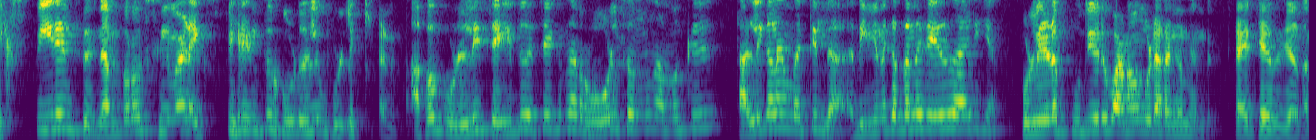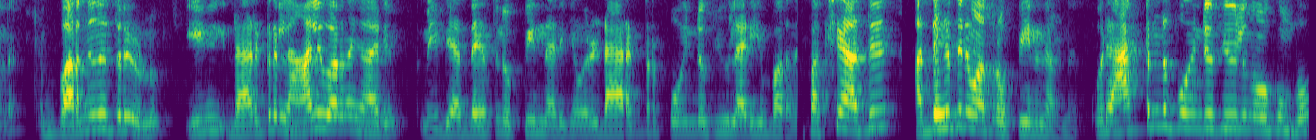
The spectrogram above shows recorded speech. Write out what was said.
എക്സ്പീരിയൻസ് നമ്പർ ഓഫ് സിനിമയുടെ എക്സ്പീരിയൻസ് കൂടുതൽ പുള്ളിക്കാണ്. അപ്പൊ പുള്ളി ചെയ്തു വെച്ചേക്കുന്ന റോൾസ് ഒന്നും നമുക്ക് തള്ളിക്കളയാൻ പറ്റില്ല. അത് ഇങ്ങനെയൊക്കെ തന്നെ ചെയ്തതായിരിക്കാം. പുള്ളിയുടെ പുതിയൊരു പടവും കൂടെ ഇറങ്ങുന്നുണ്ട് ചേതു ചേട്ടന്റെ അപ്പൊ പറഞ്ഞത് ഇത്രയേ ഉള്ളൂ. ഈ ഡയറക്ടർ ലാൽ പറഞ്ഞ കാര്യം മേ ബി അദ്ദേഹത്തിന്റെ ഒപ്പീനിയൻ ആയിരിക്കും ഒരു ഡയറക്ടർ പോയിന്റ് ഓഫ് വ്യൂലായിരിക്കും പറഞ്ഞത്. പക്ഷെ അത് അദ്ദേഹത്തിന് മാത്രം ഒപ്പീനിയൻ ആണ് ഒരു ആക്ടറിന്റെ പോയിന്റ് ഓഫ് വ്യൂവിൽ നോക്കുമ്പോൾ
